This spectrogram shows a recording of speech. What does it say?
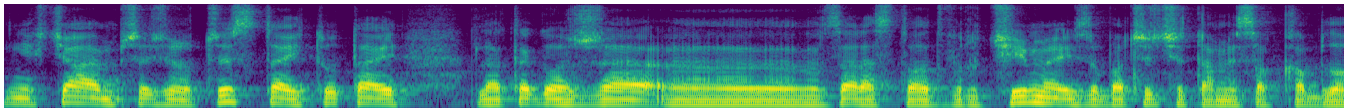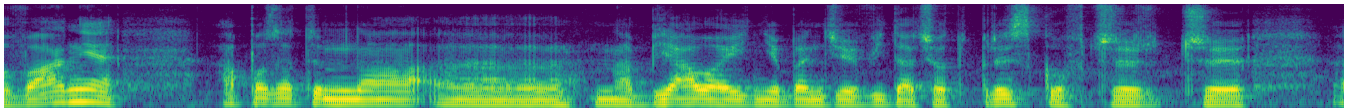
Nie chciałem przeźroczystej tutaj, dlatego że e, zaraz to odwrócimy i zobaczycie, tam jest okablowanie. A poza tym na, e, na białej nie będzie widać odprysków czy, czy e,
